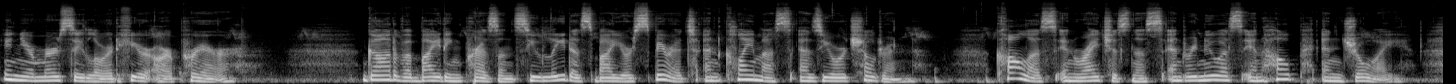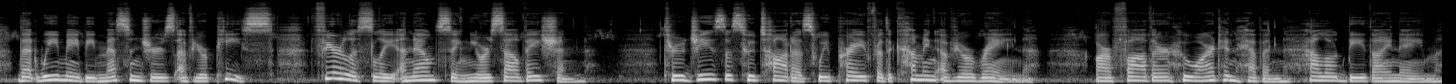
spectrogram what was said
In your mercy, Lord, hear our prayer. God of abiding presence, you lead us by your Spirit and claim us as your children. Call us in righteousness and renew us in hope and joy, that we may be messengers of your peace, fearlessly announcing your salvation. Through Jesus who taught us, we pray for the coming of your reign. Our Father, who art in heaven, hallowed be thy name.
